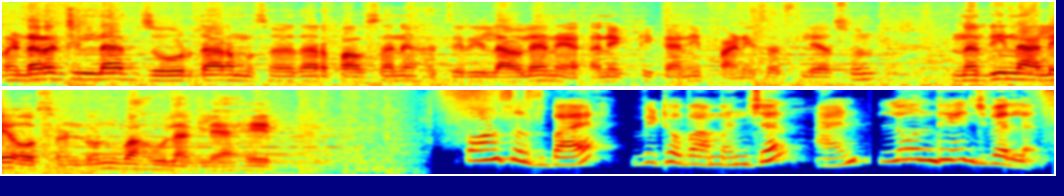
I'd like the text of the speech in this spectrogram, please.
भंडारा जिल्ह्यात जोरदार मुसळधार पावसाने हजेरी लावल्याने अनेक ठिकाणी पाणी साचले असून नदी नाले ओसंडून वाहू लागले आहेत. Sponsors by Vithoba Manjan and Londhe Jewelers.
